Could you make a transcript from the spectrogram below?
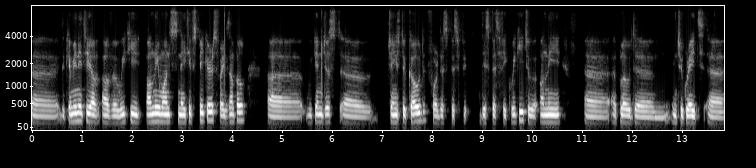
uh, the community of, of a wiki only wants native speakers, for example, uh, we can just change the code for the specific, this specific wiki to only uh, upload, um, integrate uh,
